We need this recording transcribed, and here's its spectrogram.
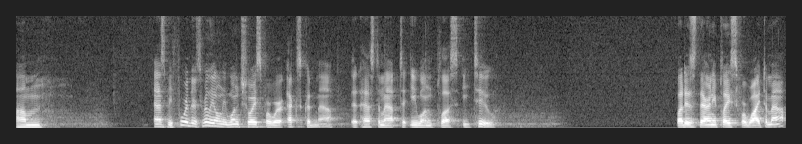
Um, as before, there's really only one choice for where x could map. It has to map to E1 plus E2. But is there any place for y to map?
